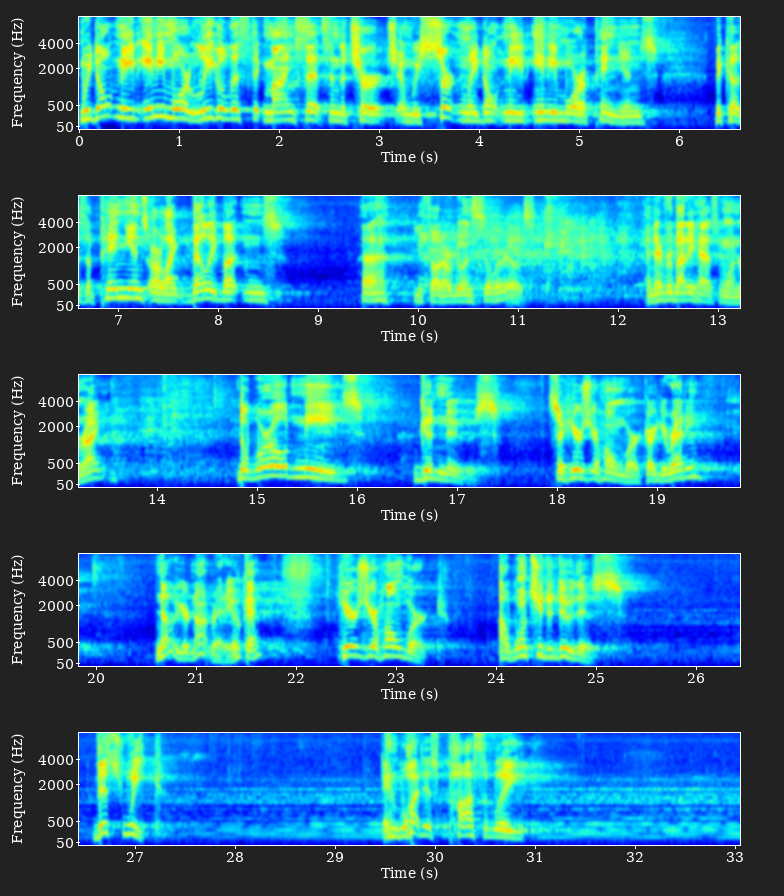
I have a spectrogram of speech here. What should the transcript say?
We don't need any more legalistic mindsets in the church, and we certainly don't need any more opinions because opinions are like belly buttons. Uh, you thought I were going somewhere else. And everybody has one, right? The world needs good news. So here's your homework. Are you ready? No, you're not ready. Okay. Here's your homework. I want you to do this. This week, in what is possibly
